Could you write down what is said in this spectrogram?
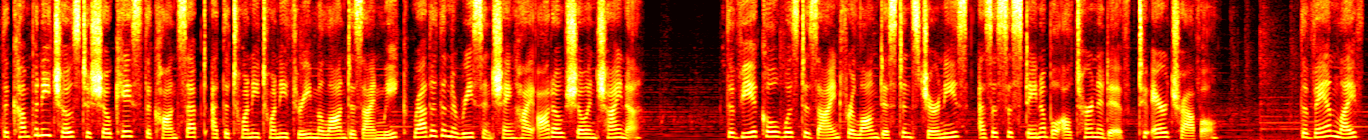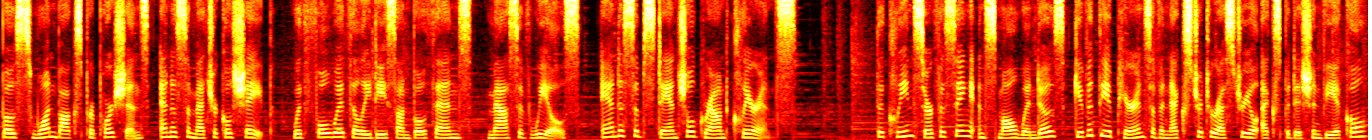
the company chose to showcase the concept at the 2023 Milan Design Week rather than the recent Shanghai Auto Show in China. The vehicle was designed for long-distance journeys as a sustainable alternative to air travel. The van life boasts one-box proportions and a symmetrical shape, with full-width LEDs on both ends, massive wheels, and a substantial ground clearance. The clean surfacing and small windows give it the appearance of an extraterrestrial expedition vehicle,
